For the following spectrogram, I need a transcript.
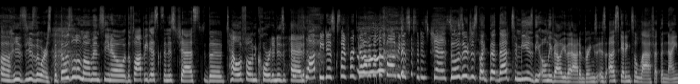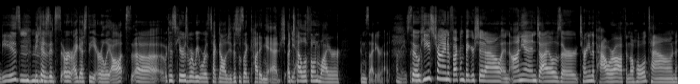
Oh, he's he's the worst. But those little moments, you know, the floppy disks in his chest, the telephone cord in his head. Floppy disks. I forgot about the floppy disks in his chest. Those are just like that. That to me is the only value that Adam brings is us getting to laugh at the '90s Mm-hmm. because it's, or I guess the early aughts. Uh, because here's where we were with technology. This was like cutting edge. A Yeah. telephone wire in the side of your head. Amazing. So he's trying to fucking figure shit out, and Anya and Giles are turning the power off in the whole town.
